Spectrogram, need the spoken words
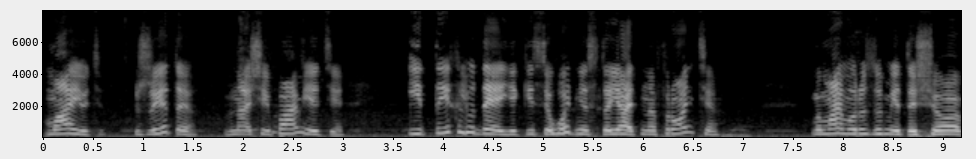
мають жити в нашій пам'яті. І тих людей, які сьогодні стоять на фронті, ми маємо розуміти, що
